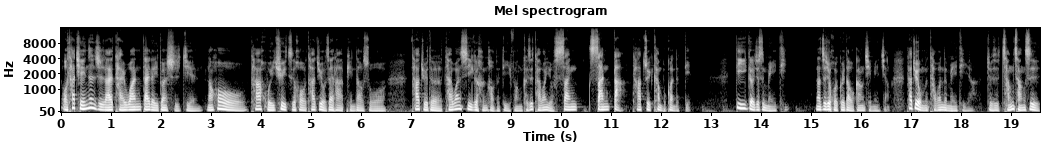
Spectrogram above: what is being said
哦，他前一阵子来台湾待了一段时间，然后他回去之后，他就有在他的频道说，他觉得台湾是一个很好的地方，可是台湾有三三大他最看不惯的点。第一个就是媒体，那这就回归到我刚刚前面讲，他觉得我们台湾的媒体啊，就是常常是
